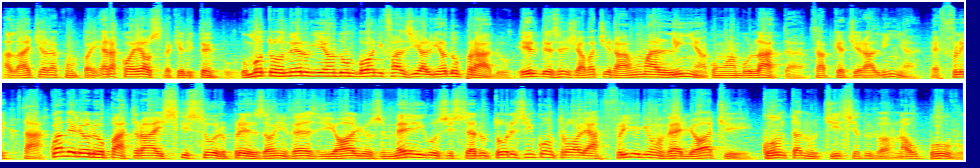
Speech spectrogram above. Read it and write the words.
a Light era companhia, era Coelce daquele tempo. O motorneiro guiando um bonde fazia a linha do Prado. Ele desejava tirar uma linha com a mulata. Sabe o que é tirar linha? É flertar. Quando ele olhou para trás, que surpresa, ao invés de olhos meigos e sedutores, encontrou o olhar frio de um velhote. Conta a notícia do jornal o Povo.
